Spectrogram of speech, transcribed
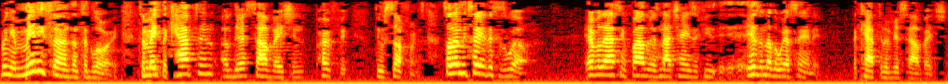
bringing many sons unto glory to make the captain of their salvation perfect through sufferings. So let me tell you this as well. Everlasting Father is not changed if you. Here's another way of saying it: the captain of your salvation.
